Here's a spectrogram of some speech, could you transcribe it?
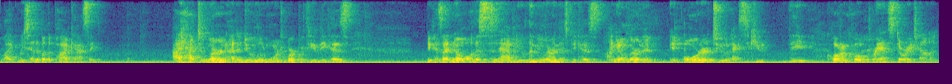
Like we said about the podcasting, I had to learn how to do a little more to work with you because because I know oh this is an avenue. Let me learn this because I'm going to learn it in order to execute the quote unquote brand storytelling.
